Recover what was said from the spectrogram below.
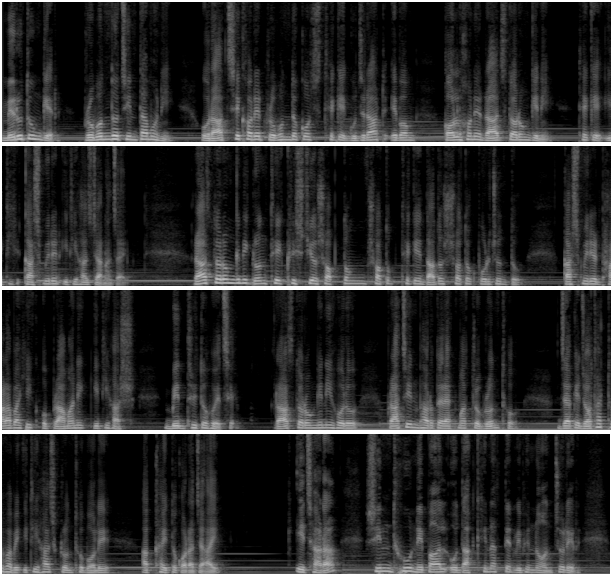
মেরুতুঙ্গের প্রবন্ধ চিন্তামণি ও রাজশেখরের প্রবন্ধকোচ থেকে গুজরাট এবং কলহনের রাজতরঙ্গিনী থেকে ইতি, কাশ্মীরের ইতিহাস জানা যায়। রাজতরঙ্গিনী গ্রন্থে খ্রিস্টীয় সপ্তম শতক থেকে দ্বাদশ শতক পর্যন্ত কাশ্মীরের ধারাবাহিক ও প্রামাণিক ইতিহাস বিধৃত হয়েছে। রাজতরঙ্গিনী হল প্রাচীন ভারতের একমাত্র গ্রন্থ, যাকে যথার্থভাবে ইতিহাস গ্রন্থ বলে আখ্যায়িত করা যায়। এছাড়া সিন্ধু, নেপাল ও দাক্ষিণাত্যের বিভিন্ন অঞ্চলের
